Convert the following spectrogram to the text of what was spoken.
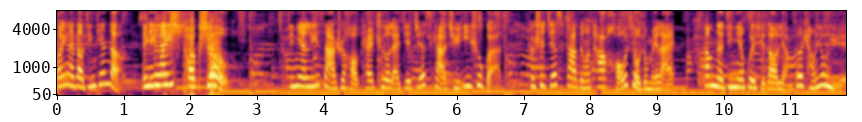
欢迎来到今天的 English Talk Show。今天 Lisa 说好开车来接 Jessica 去艺术馆，可是 Jessica 等了她好久都没来。他们呢今天会学到两个常用语，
